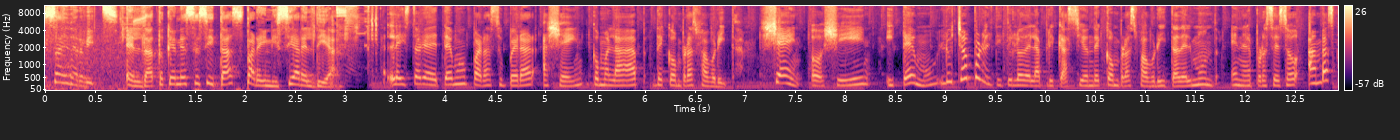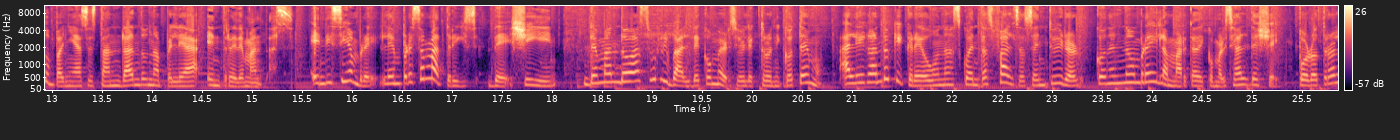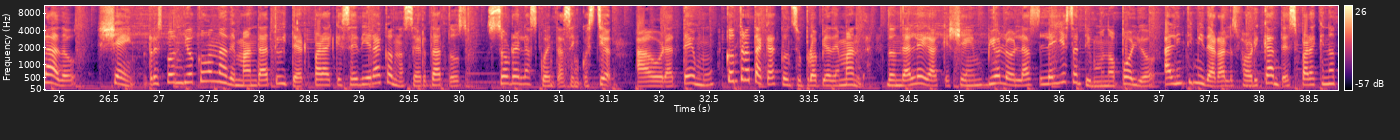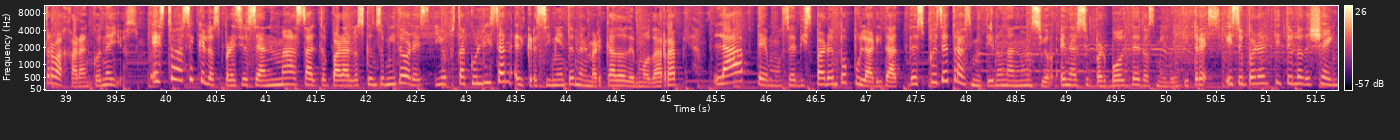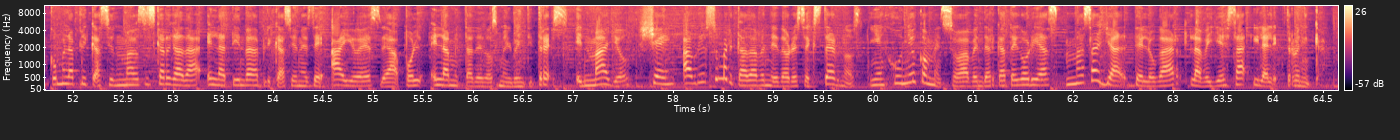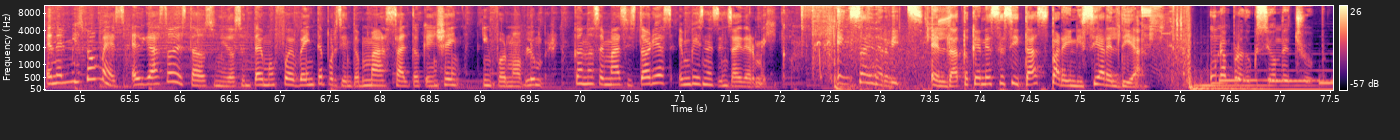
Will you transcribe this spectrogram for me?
Insider Bits, el dato que necesitas para iniciar el día. La historia de Temu para superar a Shane como la app de compras favorita. Shane o Shein y Temu luchan por el título de la aplicación de compras favorita del mundo. En el proceso, ambas compañías están dando una pelea entre demandas. En diciembre, la empresa matriz de Shein demandó a su rival de comercio electrónico Temu, alegando que creó unas cuentas falsas en Twitter con el nombre y la marca de comercial de Shane. Por otro lado, Shane respondió con una demanda a Twitter para que se diera a conocer datos datos sobre las cuentas en cuestión. Ahora Temu contraataca con su propia demanda, donde alega que Shane violó las leyes antimonopolio al intimidar a los fabricantes para que no trabajaran con ellos. Esto hace que los precios sean más altos para los consumidores y obstaculizan el crecimiento en el mercado de moda rápida. La app Temu se disparó en popularidad después de transmitir un anuncio en el Super Bowl de 2023 y superó el título de Shane como la aplicación más descargada en la tienda de aplicaciones de iOS de Apple en la mitad de 2023. En mayo, Shane abrió su mercado a vendedores externos y en comenzó a vender categorías más allá del hogar, la belleza y la electrónica. En el mismo mes, el gasto de Estados Unidos en Temu fue 20% más alto que en Shane, informó Bloomberg. Conoce más historias en Business Insider México. Insider Bits, el dato que necesitas para iniciar el día. Una producción de Troop.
